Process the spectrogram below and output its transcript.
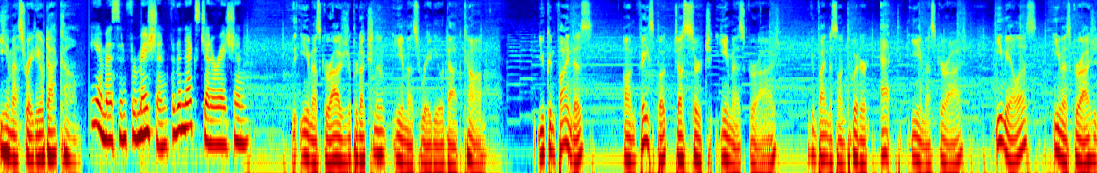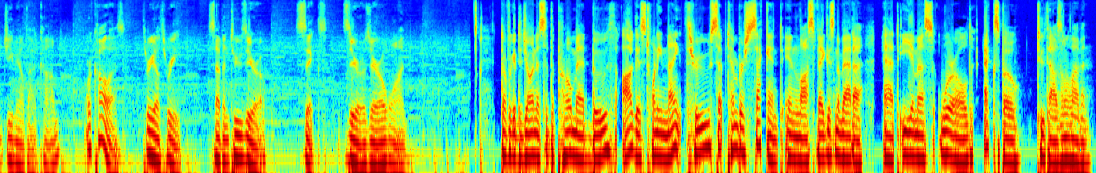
EMSradio.com. EMS information for the next generation. The EMS Garage is a production of EMSradio.com. You can find us on Facebook, just search EMS Garage. You can find us on Twitter at EMS Garage. Email us, emsgarage at gmail.com, or call us 303 720 6001. Don't forget to join us at the ProMed booth August 29th through September 2nd in Las Vegas, Nevada at EMS World Expo 2011.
